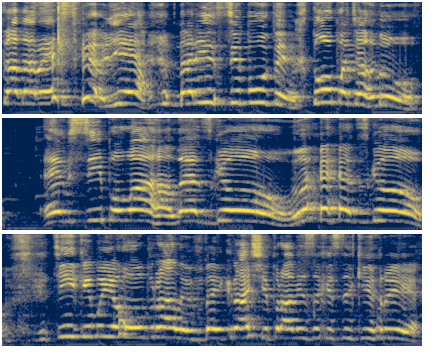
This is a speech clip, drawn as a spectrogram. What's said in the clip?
Та нарешті є! На різці бути! Хто потягнув? MC повага! Let's go! Let's go! Тільки ми його обрали в найкращі праві захисники гри.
